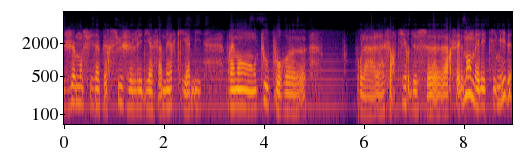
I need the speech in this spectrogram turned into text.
Je m'en suis aperçue, je l'ai dit à sa mère qui a mis vraiment tout pour, euh, pour la, sortir de ce harcèlement, mais elle est timide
